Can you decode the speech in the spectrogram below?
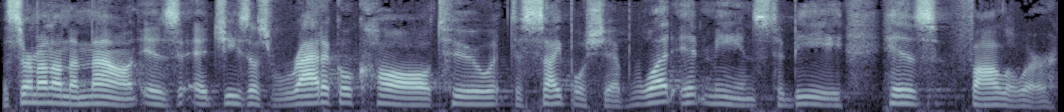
The Sermon on the Mount is Jesus' radical call to discipleship, what it means to be his follower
